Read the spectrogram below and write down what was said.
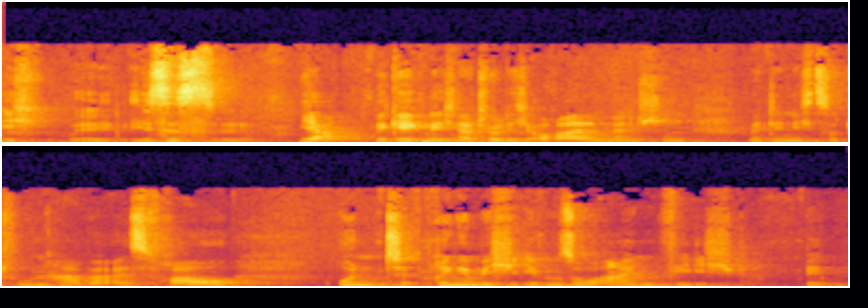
ich, ist es, ja, begegne ich natürlich auch allen Menschen, mit denen ich zu tun habe als Frau und bringe mich ebenso ein, wie ich bin.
